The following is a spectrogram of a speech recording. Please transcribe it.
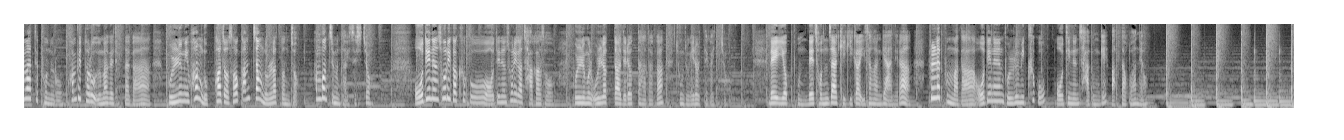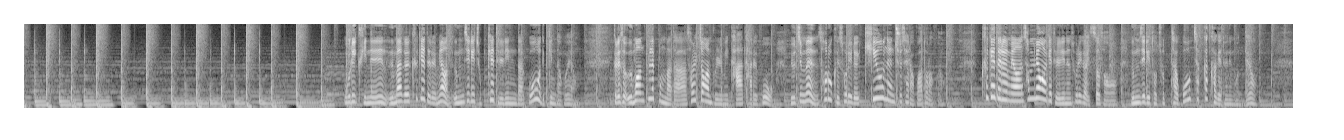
스마트폰으로 컴퓨터로 음악을 듣다가 볼륨이 확 높아져서 깜짝 놀랐던 적 한 번쯤은 다 있으시죠? 어디는 소리가 크고 어디는 소리가 작아서 볼륨을 올렸다 내렸다 하다가 종종 이럴 때가 있죠. 내 이어폰, 내 전자기기가 이상한 게 아니라 플랫폼마다 어디는 볼륨이 크고 어디는 작은 게 맞다고 하네요. 우리 귀는 음악을 크게 들으면 음질이 좋게 들린다고 느낀다고 해요. 그래서 음원 플랫폼마다 설정한 볼륨이 다 다르고 요즘은 서로 그 소리를 키우는 추세라고 하더라고요. 크게 들으면 선명하게 들리는 소리가 있어서 음질이 더 좋다고 착각하게 되는 건데요.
